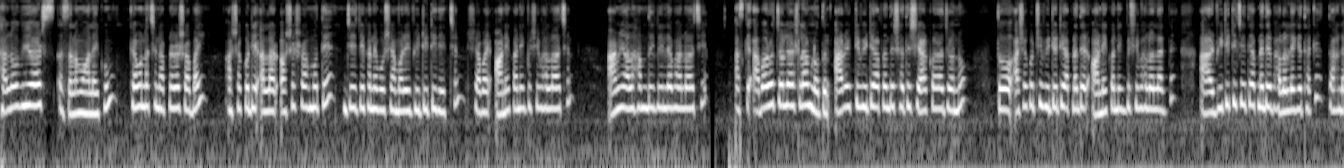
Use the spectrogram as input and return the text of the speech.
হ্যালো ভিউয়ার্স আসসালামু আলাইকুম। কেমন আছেন আপনারা সবাই? আশা করি আল্লাহর অশেষ রহমতে যে যেখানে বসে আমার এই ভিডিওটি দেখছেন, সবাই অনেক অনেক বেশি ভালো আছেন। আমি আলহামদুলিল্লাহ ভালো আছি। আজকে আবারও চলে আসলাম নতুন আরও একটি ভিডিও আপনাদের সাথে শেয়ার করার জন্য। তো আশা করছি ভিডিওটি আপনাদের অনেক অনেক বেশি ভালো লাগবে। আর ভিডিওটি যদি আপনাদের ভালো লেগে থাকে, তাহলে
